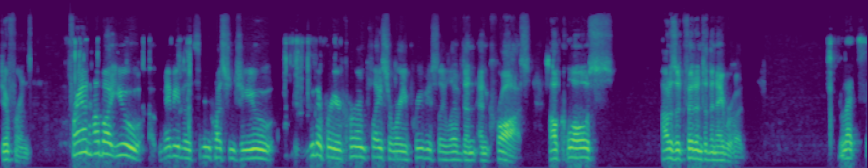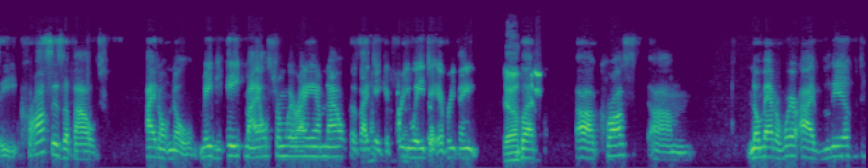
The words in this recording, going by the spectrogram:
difference. Fran, how about you? Maybe the same question to you, either for your current place or where you previously lived and, and Cross. How close, how does it fit into the neighborhood? let's see, Cross is about, I don't know, maybe eight miles from where I am now because I take a freeway to everything. Yeah. But uh, Cross, um, no matter where I've lived,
